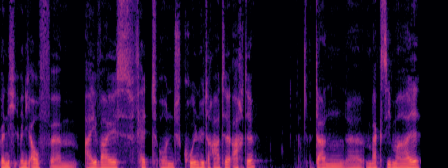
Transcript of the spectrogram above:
wenn, ich, wenn ich auf ähm, Eiweiß, Fett und Kohlenhydrate achte, dann äh, maximal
